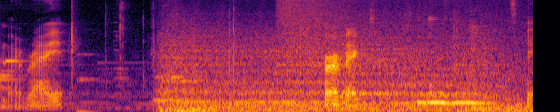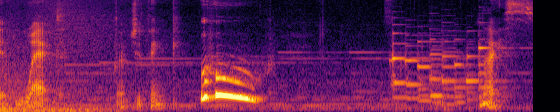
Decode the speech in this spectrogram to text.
Am I right? Perfect. It's a bit wet, don't you think? Woohoo! Nice.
